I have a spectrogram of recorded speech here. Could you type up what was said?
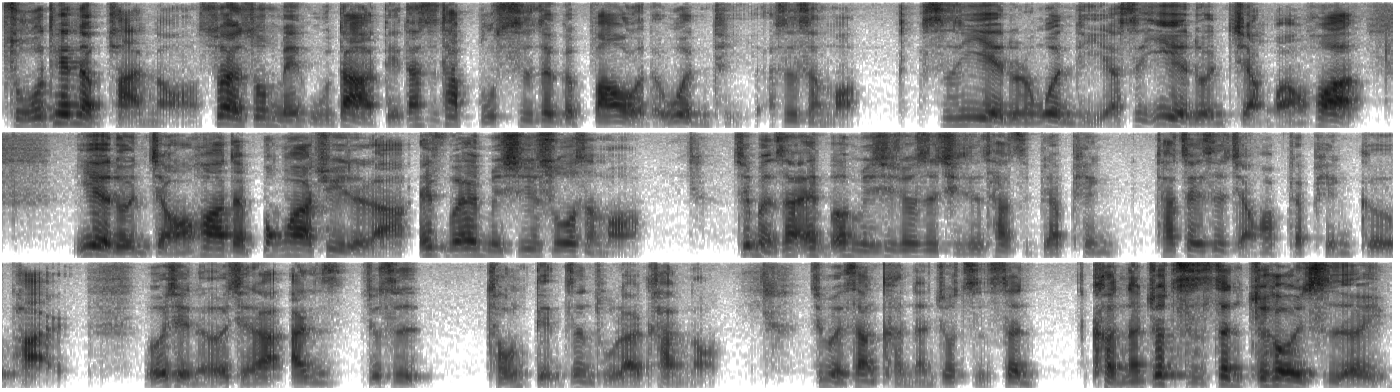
昨天的盘哦，虽然说美股大跌，但是它不是这个鲍尔的问题啊，是什么？是叶伦的问题啊，是叶伦讲完话。叶伦讲完话再崩下去的啦。FMC 说什么？基本上 FMC 就是其实他是比较偏，他这次讲话比较偏鸽派，而且呢，而且他按就是从点阵图来看哦，基本上可能就只剩可能就只剩最后一次而已，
